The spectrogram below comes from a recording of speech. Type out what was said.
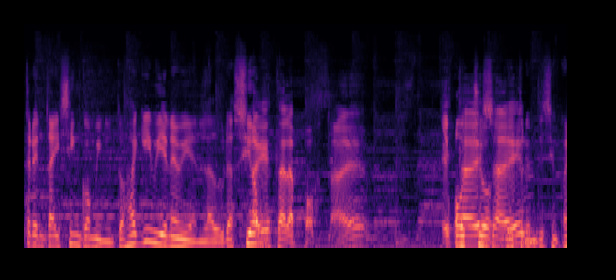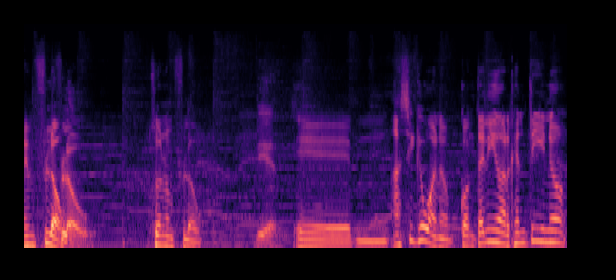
35 minutos. Aquí viene bien la duración. Ahí está la posta, ¿eh? Está 8 esa de en 35. En Flow. Flow. Solo en Flow. Bien. Eh, así que bueno, contenido argentino.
